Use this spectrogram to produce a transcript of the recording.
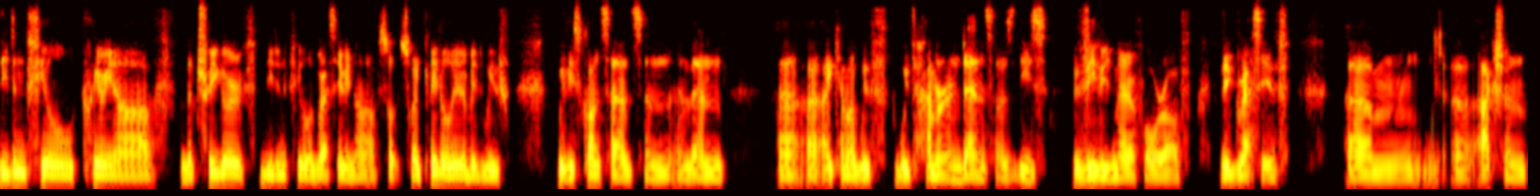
didn't feel clear enough. The trigger didn't feel aggressive enough. So so I played a little bit with with these concepts, and and then uh, I came up with with hammer and dance as this vivid metaphor of the aggressive um, uh, action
